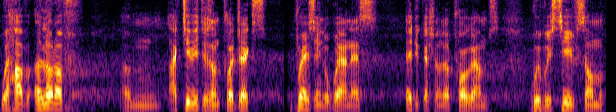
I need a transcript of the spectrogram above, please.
we have a lot of um, activities and projects, raising awareness, educational programs. We receive some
